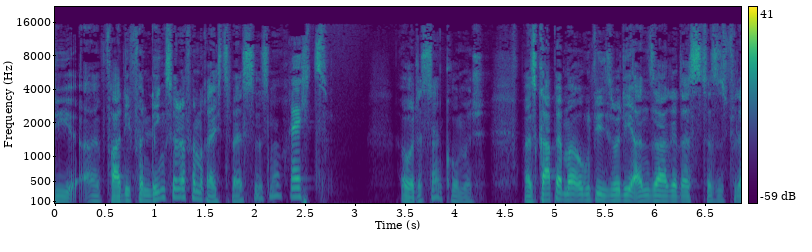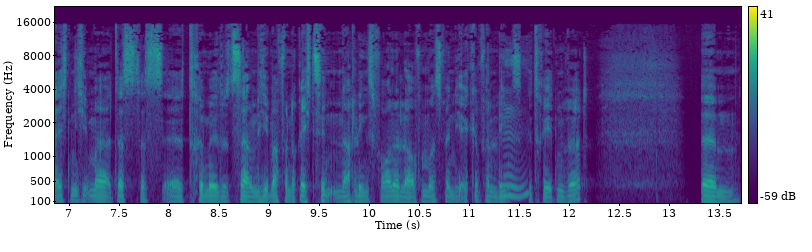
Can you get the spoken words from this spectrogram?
Die, äh, war die von links oder von rechts, weißt du es noch? Rechts. Oh, das ist dann komisch. Weil es gab ja mal irgendwie so die Ansage, dass, dass es vielleicht nicht immer, dass das äh, Trimmel sozusagen nicht immer von rechts hinten nach links vorne laufen muss, wenn die Ecke von links Mhm. getreten wird. Ähm,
